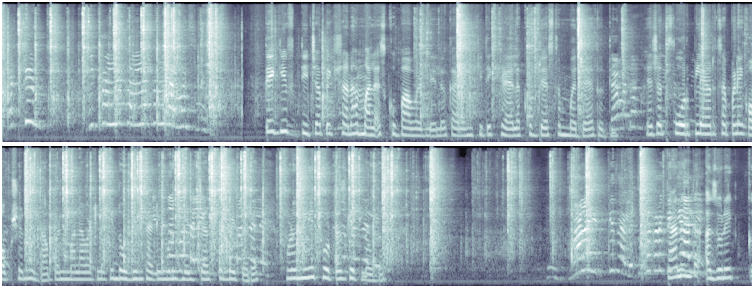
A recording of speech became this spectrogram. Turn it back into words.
पटकन मी खाल्लं खाल्लं खाल्लं बस. ते गिफ्ट तिच्यापेक्षा ना मलाच खूप आवडलेलं कारण की ते खेळायला खूप जास्त मजा येत होती. याच्यात फोर प्लेअरचा पण एक ऑप्शन होता पण मला वाटलं की दोघींसाठी म्हणून हेच जास्त बेटर आहे. म्हणून मी हे छोटंच घेतलं होतं. त्यानंतर अजून एक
